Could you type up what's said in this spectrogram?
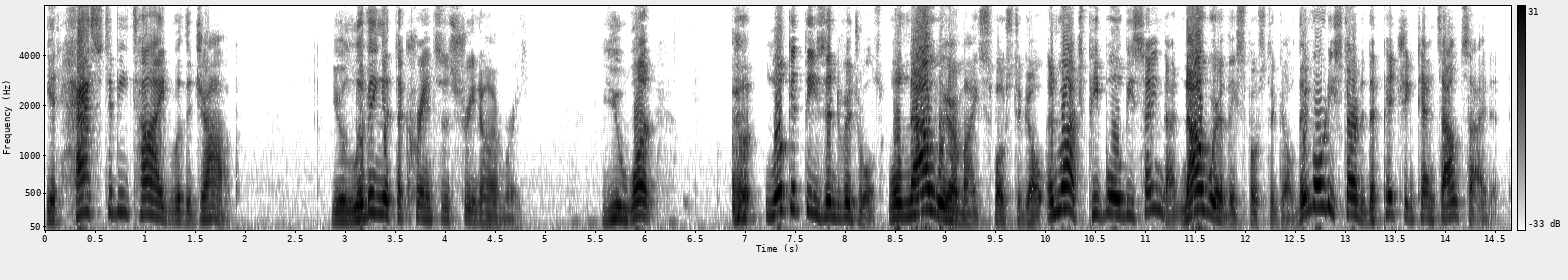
It has to be tied with a job. You're living at the Cranston Street Armory. You want, look at these individuals. Well, now where am I supposed to go? And watch, people will be saying that. Now where are they supposed to go? They've already started. the pitching tents outside it.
